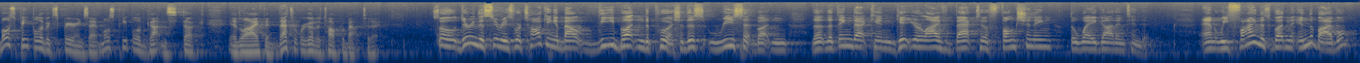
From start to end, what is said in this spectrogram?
most people have experienced that. Most people have gotten stuck in life. And that's what we're going to talk about today. So, during this series, we're talking about the button to push, this reset button the, the thing that can get your life back to functioning the way God intended. And we find this button in the Bible.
